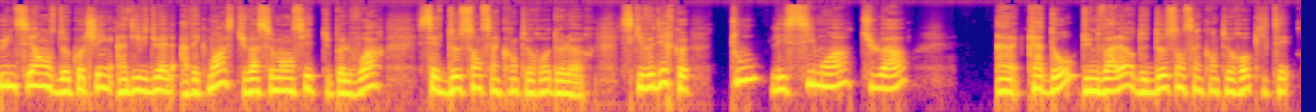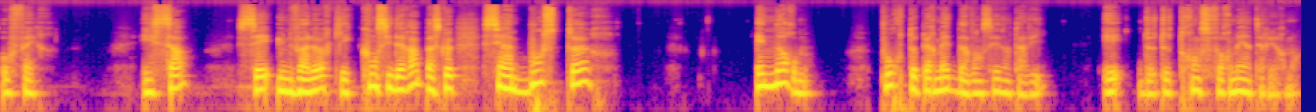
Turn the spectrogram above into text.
une séance de coaching individuel avec moi, si tu vas sur mon site, tu peux le voir, c'est 250 euros de l'heure. Ce qui veut dire que tous les six mois, tu as un cadeau d'une valeur de 250 euros qui t'est offert. Et ça, c'est une valeur qui est considérable parce que c'est un booster énorme pour te permettre d'avancer dans ta vie et de te transformer intérieurement.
